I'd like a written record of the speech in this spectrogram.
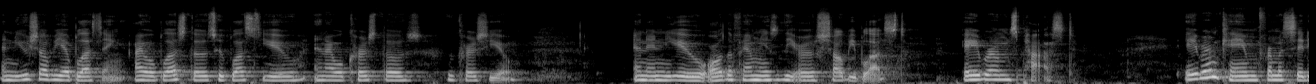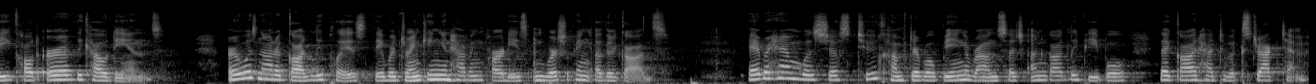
And you shall be a blessing. I will bless those who bless you, and I will curse those who curse you. And in you all the families of the earth shall be blessed. Abram's past. Abram came from a city called Ur of the Chaldeans. Ur was not a godly place. They were drinking and having parties and worshiping other gods. Abraham was just too comfortable being around such ungodly people that God had to extract him.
